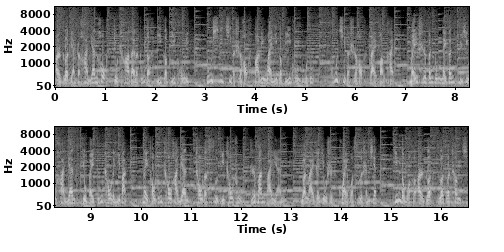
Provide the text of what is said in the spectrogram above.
二哥点着旱烟后就插在了猪的一个鼻孔里，猪吸气的时候把另外一个鼻孔堵住，呼气的时候再放开，没十分钟那根巨型旱烟就被猪抽了一半。那头猪抽旱烟抽的四蹄抽搐，直翻白眼。原来这就是快活似神仙，惊得我和二哥啧啧称奇。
